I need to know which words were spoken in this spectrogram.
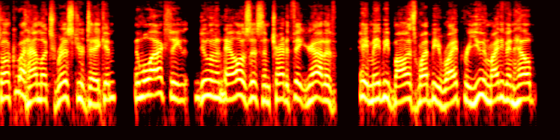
talk about how much risk you're taking, and we'll actually do an analysis and try to figure out if, hey, maybe bonds might be right for you and might even help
